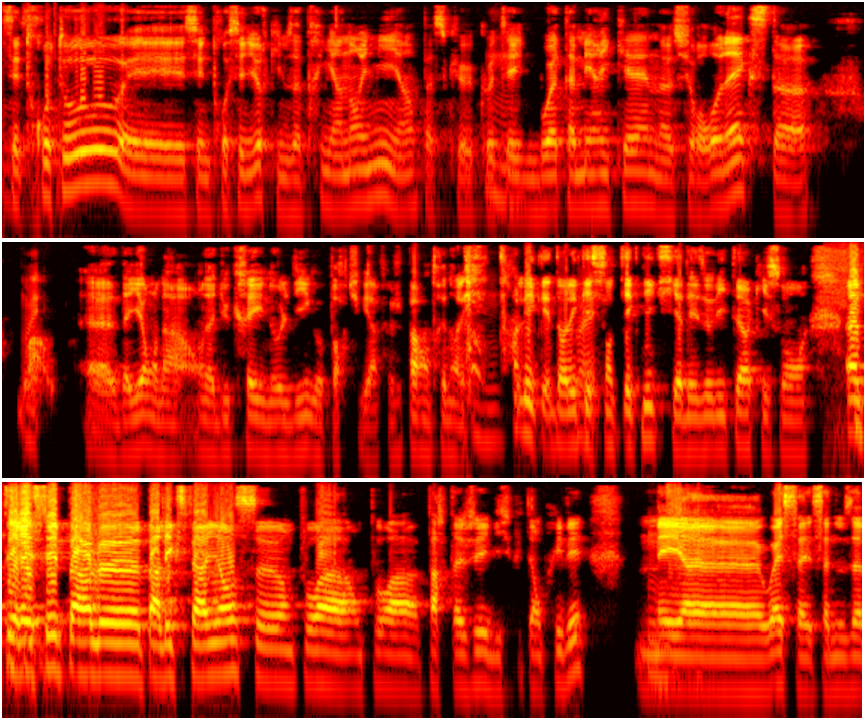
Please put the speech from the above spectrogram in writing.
C'est trop tôt et c'est une procédure qui nous a pris un an et demi, hein, parce que côté mmh. une boîte américaine sur Euronext, euh, euh, D'ailleurs, on a, on a dû créer une holding au Portugal. Enfin, je vais pas rentrer dans les, mmh. dans les, dans les questions techniques. S'il y a des auditeurs qui sont intéressés par le, par l'expérience, euh, on pourra, on pourra partager et discuter en privé. Mais mmh. euh, ouais, ça, ça, nous a,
